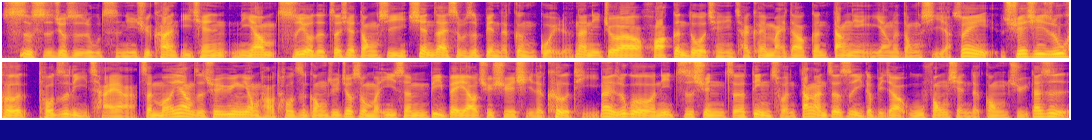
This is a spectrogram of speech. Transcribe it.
事实就是如此。你去看以前你要持有的这些东西，现在是不是变得更贵了？那你就要花更多的钱，你才可以买到跟当年一样的东西啊。所以学习如何投资理财啊，怎么样子去运用好投资工具，就是我们一生必备要去学习的课题。那如果你只选择定存，当然这是一个比较无风险的工具，但是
